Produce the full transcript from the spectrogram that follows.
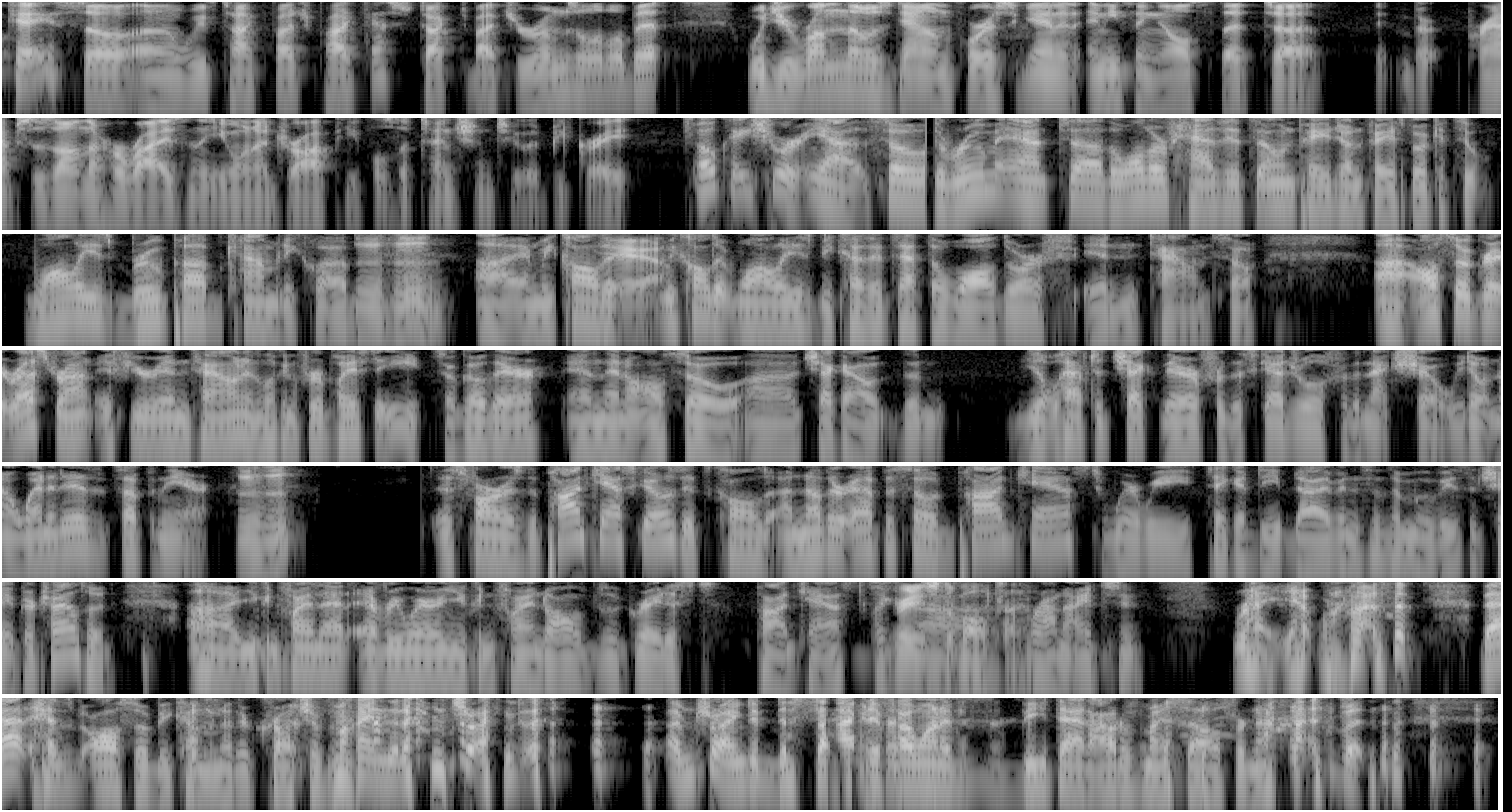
Okay, so uh, we've talked about your podcast, we talked about your rooms a little bit. Would you run those down for us again and anything else that uh, perhaps is on the horizon that you want to draw people's attention to? It'd be great. Okay, sure. Yeah. So the room at uh, the Walldorff has its own page on Facebook. It's at Wally's Brew Pub Comedy Club, Mm-hmm. uh, and we called Yeah. it we called it Wally's because it's at the Walldorff in town. So. Uh, also a great restaurant if you're in town and looking for a place to eat. So go there and then also uh, check out the. You'll have to check there for the schedule for the next show. We don't know when it is. It's up in the air. Mm-hmm. As far as the podcast goes, it's called Another Episode Podcast, where we take a deep dive into the movies that shaped our childhood. Uh, you can find that everywhere. You can find all of the greatest podcasts. The greatest of Uh, all time. We're on iTunes. Right. Yeah. We're on. That has also become another crutch of mine that I'm trying to. I'm trying to decide if I want to beat that out of myself or not. But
